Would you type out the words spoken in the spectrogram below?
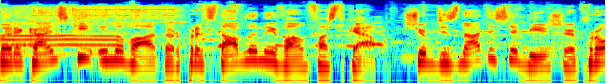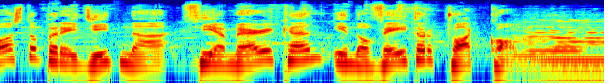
Американський інноватор представлений вам FastCap. Щоб дізнатися більше, просто перейдіть на theamericaninnovator.com.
